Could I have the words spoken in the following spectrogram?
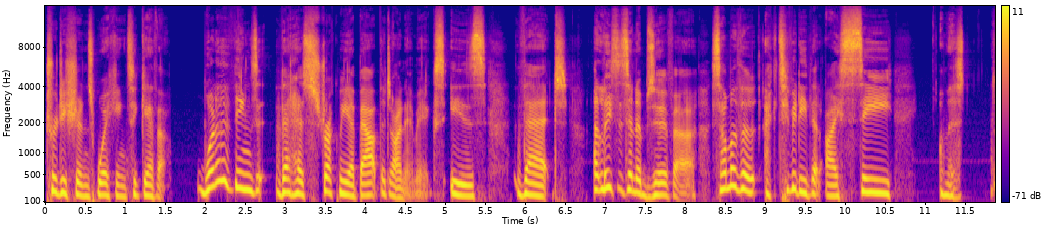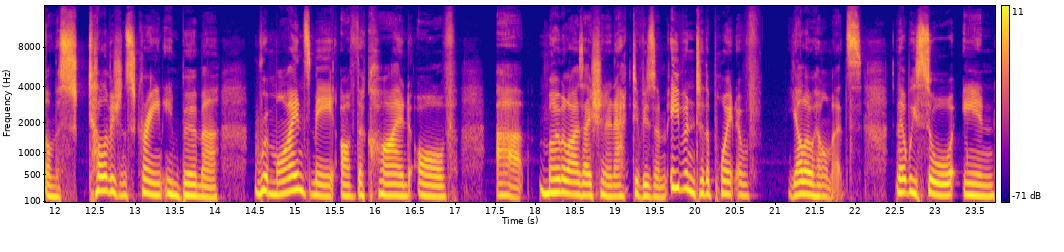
traditions working together. One of the things that has struck me about the dynamics is that, at least as an observer, some of the activity that I see on this on the television screen in Burma reminds me of the kind of uh, mobilization and activism, even to the point of yellow helmets that we saw in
